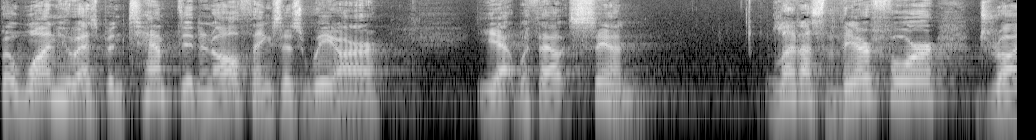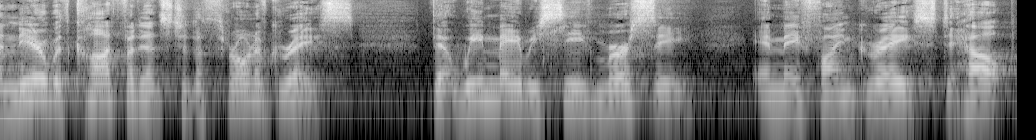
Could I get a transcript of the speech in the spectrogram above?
but one who has been tempted in all things as we are, yet without sin. Let us therefore draw near with confidence to the throne of grace that we may receive mercy and may find grace to help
